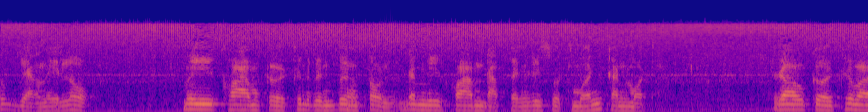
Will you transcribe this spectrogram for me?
ทุกอย่างในโลก มีความเกิดขึ้นเป็นเบื้องต้น และมีความดับเป็นที่สุดเหมือนกันหมด เราเกิดขึ้นมา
